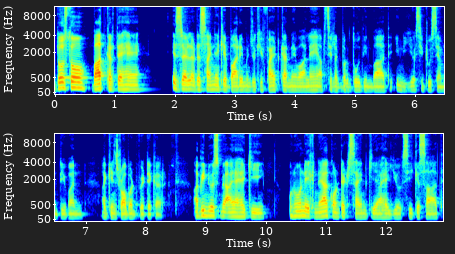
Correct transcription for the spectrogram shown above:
दोस्तों, बात करते हैं इसराइल अडेसान्या के बारे में, जो कि फ़ाइट करने वाले हैं। अब से लगभग दो दिन बाद in U C two seventy one against Robert Whittaker अभी न्यूज़ में आया है कि उन्होंने एक नया कॉन्ट्रैक्ट साइन किया है यूएफसी के साथ,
